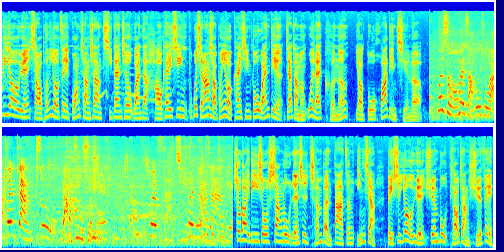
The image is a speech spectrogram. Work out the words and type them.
立幼儿园小朋友在广场上骑单车玩的好开心，不过想让小朋友开心多玩点，家长们未来可能要多花点钱了。为什么会长不出来？会挡住，挡住什么？会打气，会打气。受到一例一休上路，人事成本大增影响，北市幼儿园宣布调涨学费，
